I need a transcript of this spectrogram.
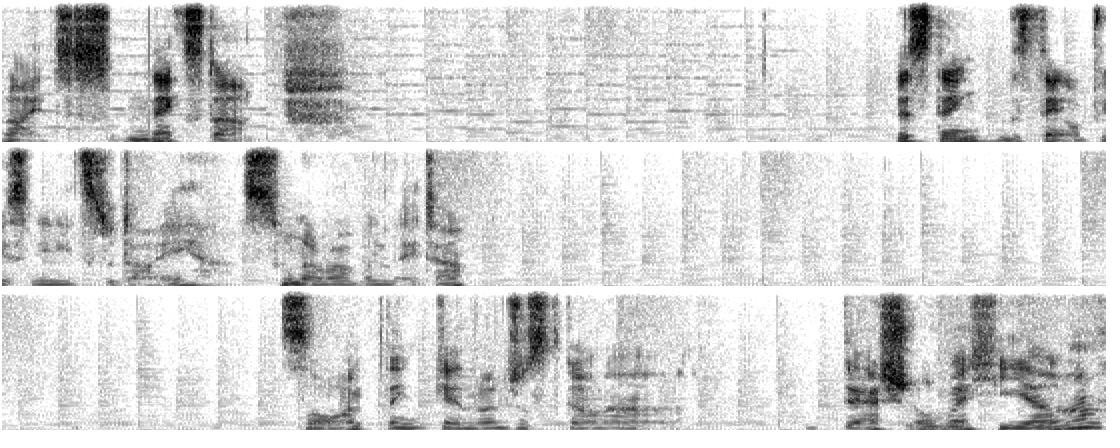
Right, next up. This thing, this thing obviously needs to die, sooner rather than later. So I'm thinking we're just gonna dash over here.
